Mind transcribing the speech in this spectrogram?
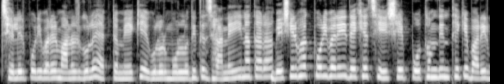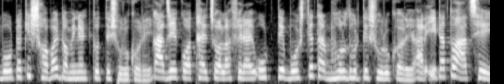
ছেলের পরিবারের মানুষগুলো একটা মেয়েকে এগুলোর মূল্য দিতে জানেই না তারা। বেশিরভাগ পরিবারেই দেখেছি সেই প্রথম দিন থেকে বাড়ির বউটাকে সবাই ডমিনেট করতে শুরু করে। কাজে, কথায়, চলাফেরায়, উঠতে, বসতে তার ভুল ধরতে শুরু করে। আর এটা তো আছেই।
